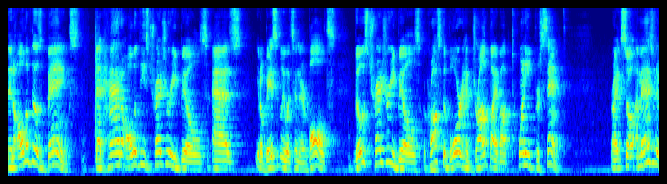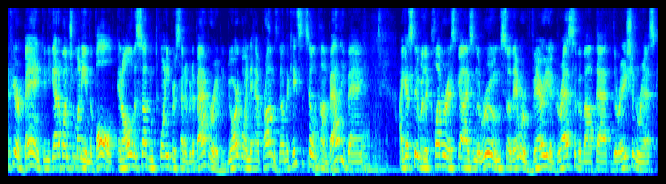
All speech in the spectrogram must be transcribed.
then all of those banks that had all of these treasury bills as, you know, basically what's in their vaults, those treasury bills across the board have dropped by about 20%. Right? So imagine if you're a bank and you got a bunch of money in the vault and all of a sudden 20% of it evaporated. You are going to have problems. Now, in the case of Silicon Valley Bank, I guess they were the cleverest guys in the room, so they were very aggressive about that duration risk.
